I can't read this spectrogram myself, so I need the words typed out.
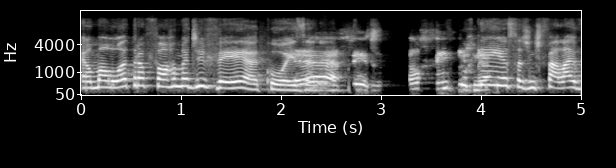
É uma outra forma de ver a coisa, é, né? Sim, tão simples, Porque né? é isso, a gente fala,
